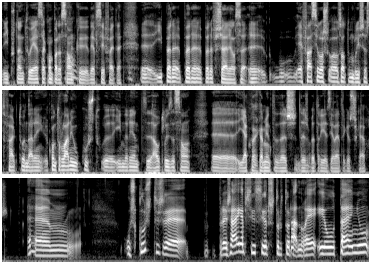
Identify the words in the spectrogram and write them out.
E, portanto, é essa comparação que deve ser feita. Uh, e para, para, para fechar, Elsa, uh, é fácil aos, aos, automobilistas, de facto, andarem, controlarem o custo uh, inerente à utilização e ao carregamento das, das baterias elétricas dos carros? Um, os custos, para já, é preciso ser estruturado, não é? Eu tenho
